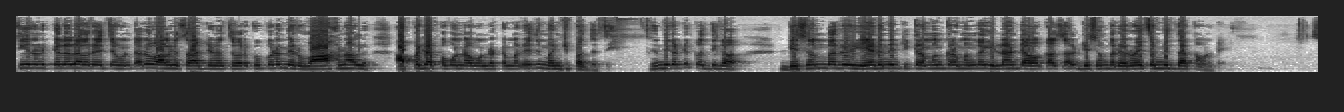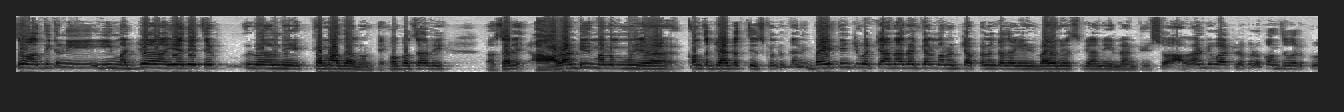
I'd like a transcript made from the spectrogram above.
తీరని పిల్లలు ఎవరైతే ఉంటారో వాళ్ళకి సాధ్యమైనంత వరకు కూడా మీరు వాహనాలు అప్పజెప్పకుండా ఉండటం అనేది మంచి పద్ధతి. ఎందుకంటే కొద్దిగా డిసెంబర్ ఏడు నుంచి క్రమం క్రమంగా ఇలాంటి అవకాశాలు డిసెంబర్ ఇరవై తొమ్మిది దాకా ఉంటాయి. సో అందుకని ఈ మధ్య ఏదైతే ప్రమాదాలు ఉంటాయి ఒకసారి సరే అలాంటివి మనం కొంత జాగ్రత్త తీసుకుంటాం. కానీ బయట నుంచి వచ్చే అనారోగ్యాలు మనం చెప్పలేం కదా ఈ వైరస్ కానీ ఇలాంటివి. సో అలాంటి వాటిలో కూడా కొంతవరకు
